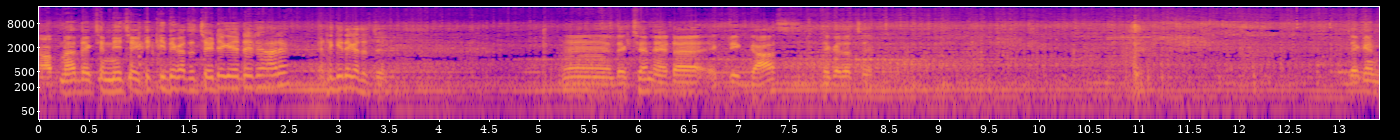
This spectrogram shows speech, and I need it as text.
আপনারা দেখছেন নিচে একটি কি দেখা যাচ্ছে? এটা এটা এটা আরে এটা কি দেখা যাচ্ছে? আহ, দেখছেন এটা একটি গাছ দেখা যাচ্ছে। দেখেন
